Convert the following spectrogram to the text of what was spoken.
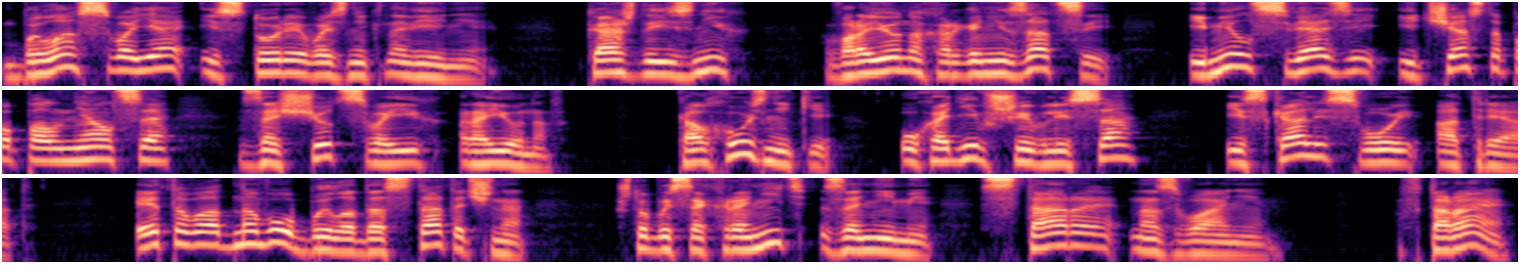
была своя история возникновения. Каждый из них в районах организаций имел связи и часто пополнялся за счет своих районов. Колхозники, уходившие в леса, искали свой отряд. Этого одного было достаточно – чтобы сохранить за ними старое название. Вторая,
